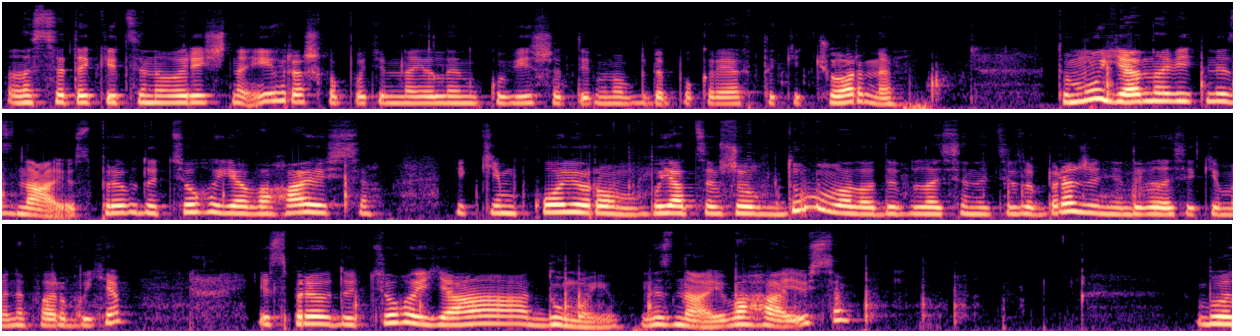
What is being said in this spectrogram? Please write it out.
Але все-таки це новорічна іграшка, потім на ялинку вішати, воно буде по краях таке чорне. Тому я навіть не знаю. З приводу цього я вагаюся, яким кольором, бо я це вже обдумувала, дивилася на ці зображення, дивилася, які в мене фарби є. І з приводу цього я думаю, не знаю, вагаюся. Бо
